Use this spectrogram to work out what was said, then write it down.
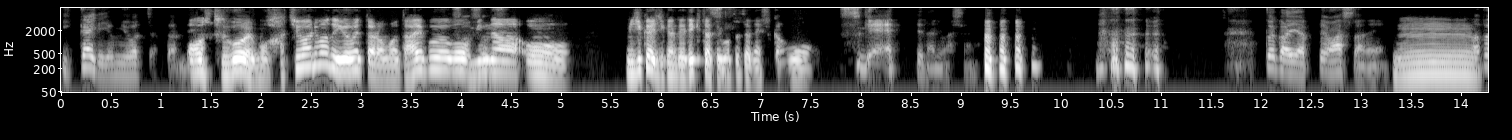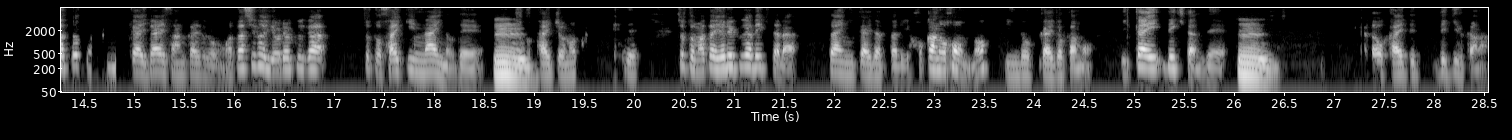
1回で読み終わっちゃったんで、お、すごい。もう8割まで読めたら、もうだいぶもうみんな、お短い時間でできたってことじゃないですか。もすげえってなりましたね。とかやってましたね。う。んま。たちょっと1回、第3回とかも、私の余力がちょっと最近ないので、うちょっとん。体調ので、ちょっとまた余力ができたら、第2回だったり、他の本の臨読会とかも、1回できたんで、うん。方を変えてできるかな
